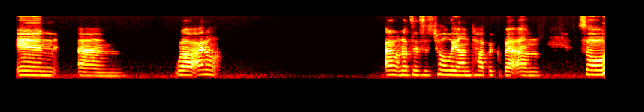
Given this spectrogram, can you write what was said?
in, um, well, I don't, I don't know if this is totally on topic, but um, so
